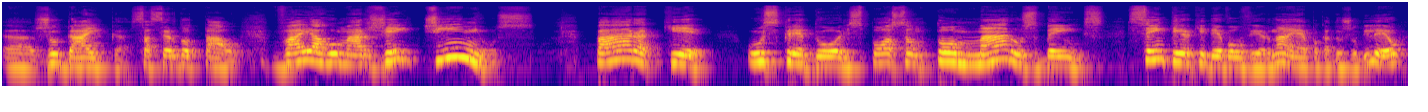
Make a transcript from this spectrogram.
uh, judaica, sacerdotal, vai arrumar jeitinhos para que os credores possam tomar os bens sem ter que devolver na época do jubileu,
